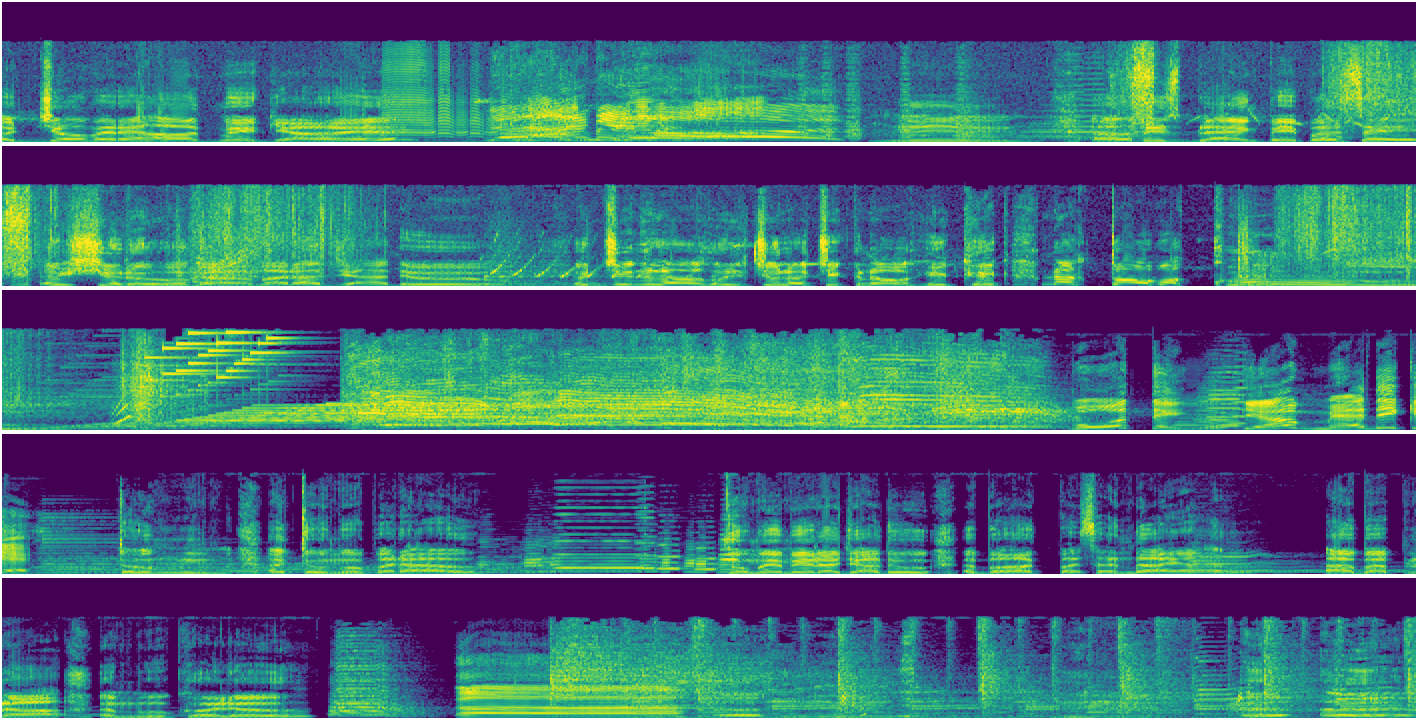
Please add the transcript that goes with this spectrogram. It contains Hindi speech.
बच्चों मेरे हाथ में क्या है? ब्लैंक पेपर हम्म अब इस ब्लैंक पेपर से शुरू होगा हमारा जादू। जिंगला हुलचुला चिकना हिक हिक न तवक्कू पोते त्या मैदी के तुम तुम ऊपर आओ। तुम्हें मेरा जादू बहुत पसंद आया। अब अपना मुँह खोलो। आ, अ, अ,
